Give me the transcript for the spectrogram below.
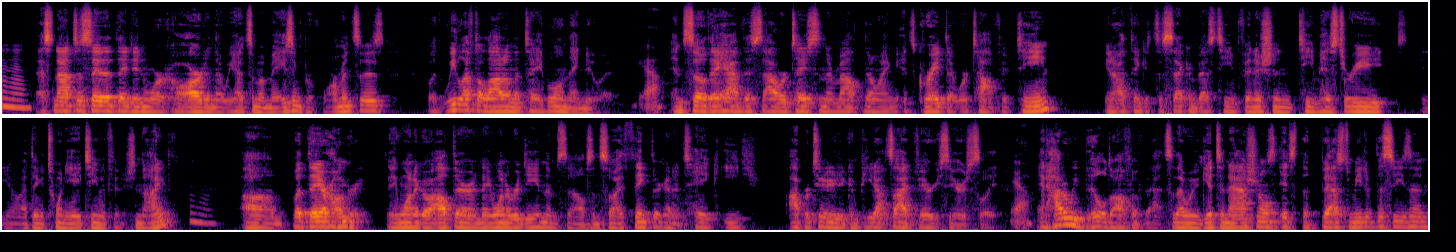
Mm-hmm. That's not to say that they didn't work hard and that we had some amazing performances, but we left a lot on the table and they knew it. Yeah. And so they have this sour taste in their mouth knowing it's great that we're top 15. You know, I think it's the second best team finish in team history. I think in 2018 we finished ninth. Mm-hmm. Um, but they are hungry. They want to go out there and they want to redeem themselves. And so I think they're going to take each opportunity to compete outside very seriously. Yeah. And how do we build off of that so that when we get to nationals, it's the best meet of the season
